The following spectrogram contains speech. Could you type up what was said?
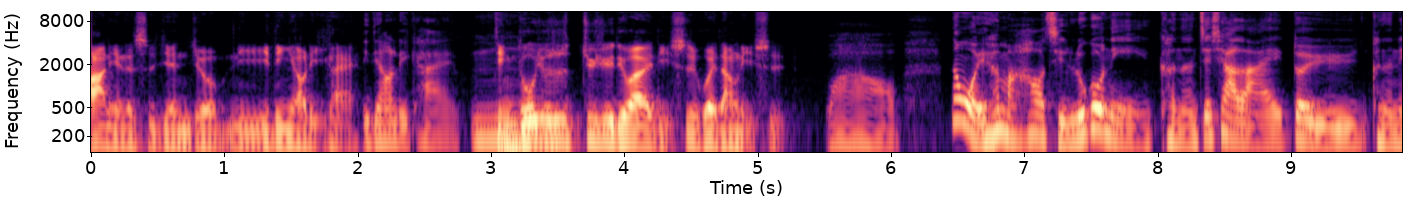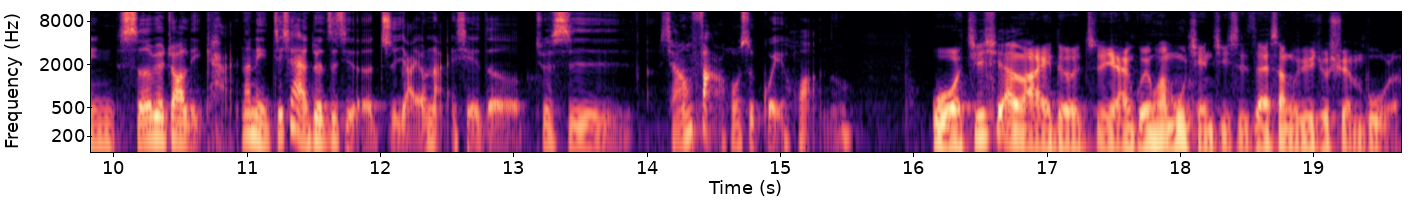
八年的时间，就你一定要离开，一定要离开，嗯，顶多就是继续留在理事会当理事。哇哦，那我也会蛮好奇，如果你可能接下来对于可能您十二月就要离开，那你接下来对自己的职涯有哪一些的，就是想法或是规划呢？我接下来的职涯规划，目前其实在上个月就宣布了，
